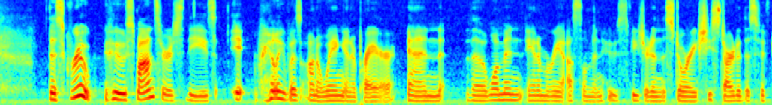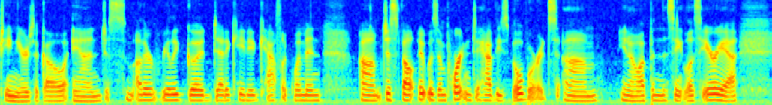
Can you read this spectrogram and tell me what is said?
This group who sponsors these, it really was on a wing and a prayer. And the woman Anna Maria Usselman, who's featured in the story, she started this 15 years ago, and just some other really good, dedicated Catholic women um, just felt it was important to have these billboards, um, you know, up in the St. Louis area,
